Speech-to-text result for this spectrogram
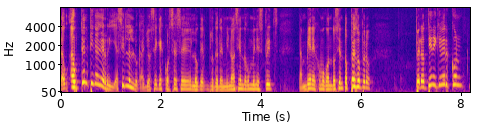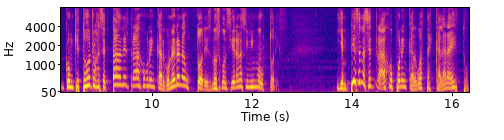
Au- auténtica guerrilla, sin las lucas. Yo sé que Scorsese lo que, lo que terminó haciendo con Mini Streets también es como con 200 pesos, pero, pero tiene que ver con, con que estos otros aceptaban el trabajo por encargo. No eran autores, no se consideran a sí mismos autores. Y empiezan a hacer trabajos por encargo hasta escalar a esto.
